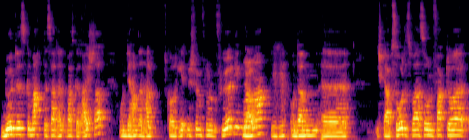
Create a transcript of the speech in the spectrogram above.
nur das gemacht, das hat halt was gereicht hat. Und die haben dann halt korrigiert mich 5-0 geführt irgendwann Ja. mal. Mhm. Und dann, äh, ich glaube so, das war so ein Faktor,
